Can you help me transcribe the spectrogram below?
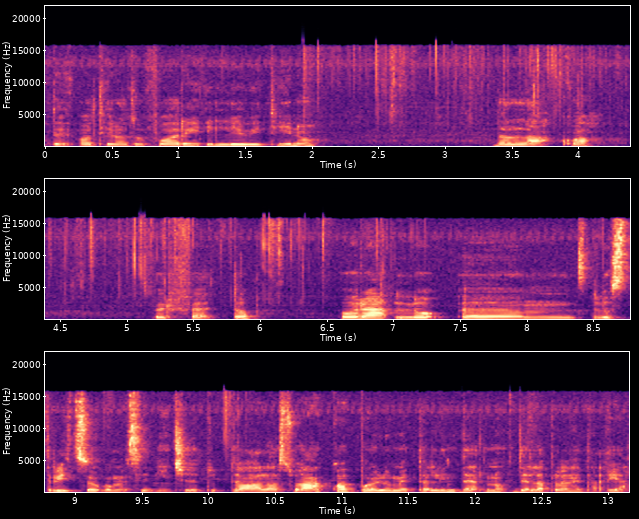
guardate ho tirato fuori il lievitino dall'acqua. Perfetto. Ora lo, ehm, lo strizzo come si dice tutta la sua acqua poi lo metto all'interno della planetaria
